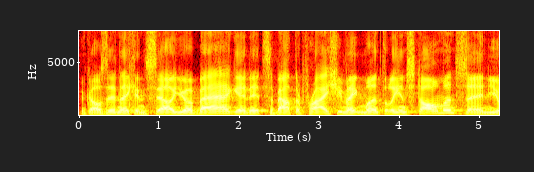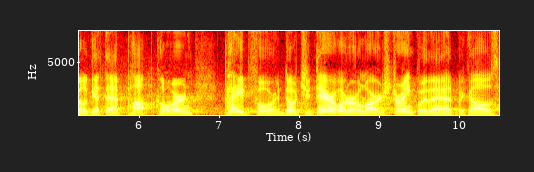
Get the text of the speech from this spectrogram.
Because then they can sell you a bag and it's about the price you make monthly installments and you'll get that popcorn paid for. Don't you dare order a large drink with that because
